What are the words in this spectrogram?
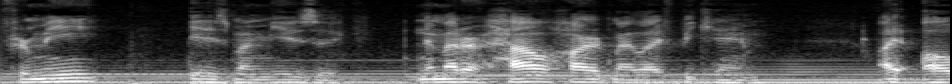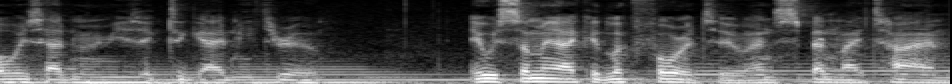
For me, it is my music. No matter how hard my life became, I always had my music to guide me through. It was something I could look forward to and spend my time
